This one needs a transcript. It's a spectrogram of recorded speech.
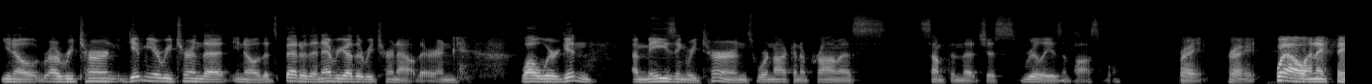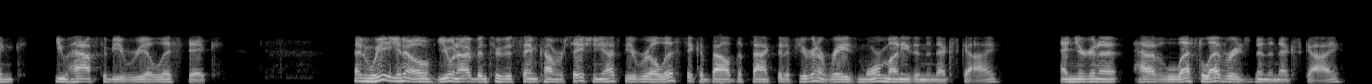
you know, a return. Get me a return that you know that's better than every other return out there. And while we're getting amazing returns, we're not going to promise something that just really isn't possible. Right, right. Well, and I think you have to be realistic. And we, you know, you and I have been through the same conversation. You have to be realistic about the fact that if you're going to raise more money than the next guy and you're going to have less leverage than the next guy,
